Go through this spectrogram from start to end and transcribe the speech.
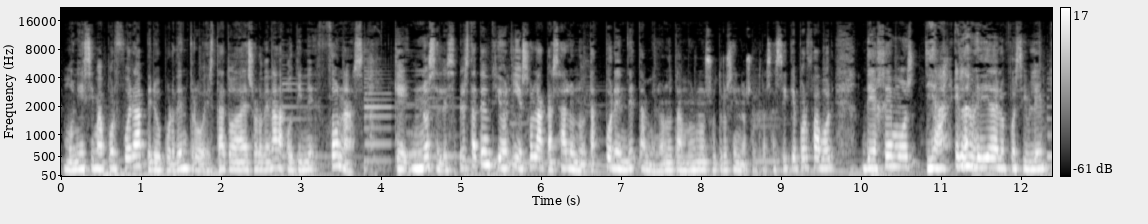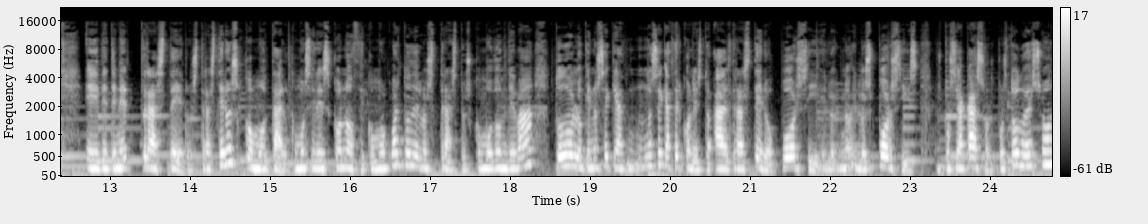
monísima por fuera, pero por dentro está toda desordenada o tiene zonas que no se les presta atención y eso la casa lo nota. Por ende, también lo notamos nosotros y nosotras. Así que por favor, dejemos ya en la medida de lo posible eh, de tener trasteros. Trasteros como tal, como se les conoce, como el cuarto de los trastos, como donde va todo lo que no sé qué, no sé qué hacer con esto. Al trastero, por si, los porsis, los por si acaso, pues todo eso,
